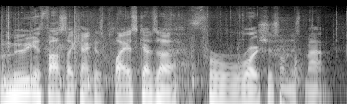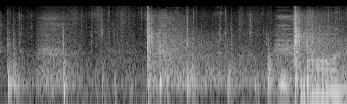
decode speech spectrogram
I'm moving as fast as I can because player scavs are ferocious on this map. Come on.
